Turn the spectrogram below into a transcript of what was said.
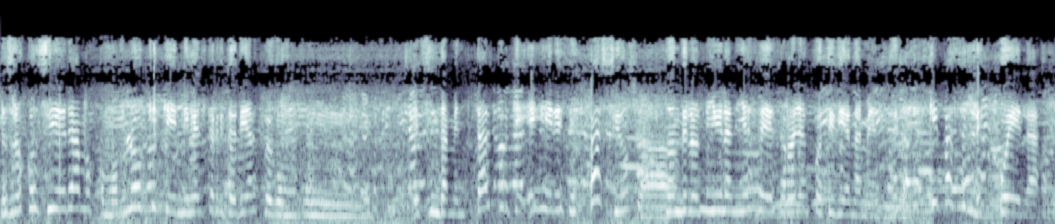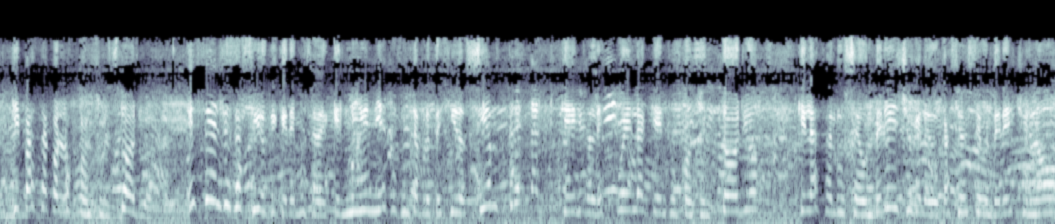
Nosotros consideramos como bloque que el nivel territorial un- un- es fundamental porque es en ese espacio donde los niños y las niñas se desarrollan cotidianamente. ¿Qué pasa en la escuela? ¿Qué pasa con los consultorios? Ese es el desafío que queremos saber, que el niño y niña se sienta protegido siempre, que entra a la escuela, que entra a un consultorio, que la salud sea un derecho, que la educación sea un derecho y no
